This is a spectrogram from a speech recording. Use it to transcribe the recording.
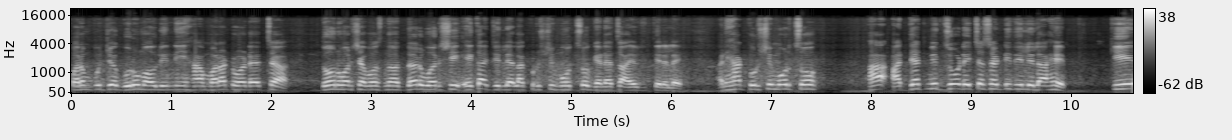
परमपूज्य गुरुमाऊलींनी हा मराठवाड्याच्या दोन वर्षापासून दरवर्षी एका जिल्ह्याला कृषी महोत्सव घेण्याचा आयोजित केलेला आहे. आणि हा कृषी महोत्सव हा आध्यात्मिक जोड याच्यासाठी दिलेला आहे की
